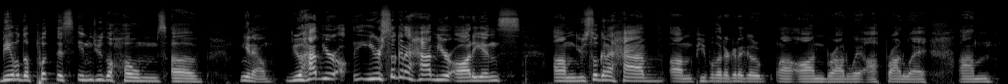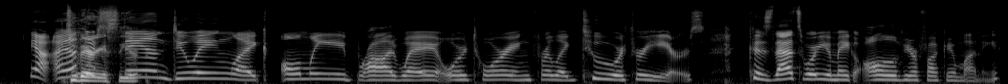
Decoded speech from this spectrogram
be able to put this into the homes of you know you have your you're still gonna have your audience. Um, you're still gonna have um, people that are gonna go uh, on Broadway, off Broadway. Um, Yeah, I to understand doing like only Broadway or touring for like two or three years. Cause that's where you make all of your fucking money.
